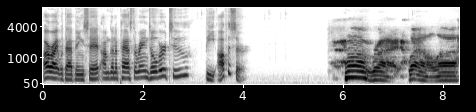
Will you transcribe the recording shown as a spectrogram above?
All right. With that being said, I'm gonna pass the reins over to the officer. All right. Well, uh,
